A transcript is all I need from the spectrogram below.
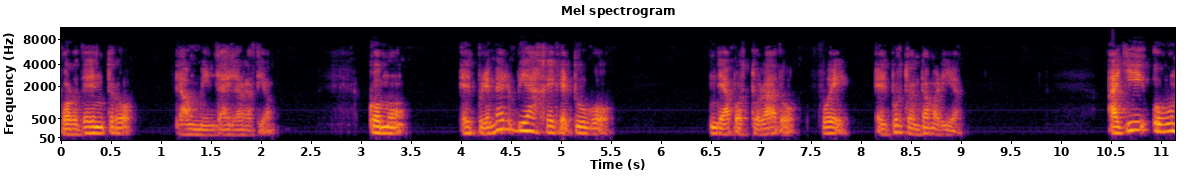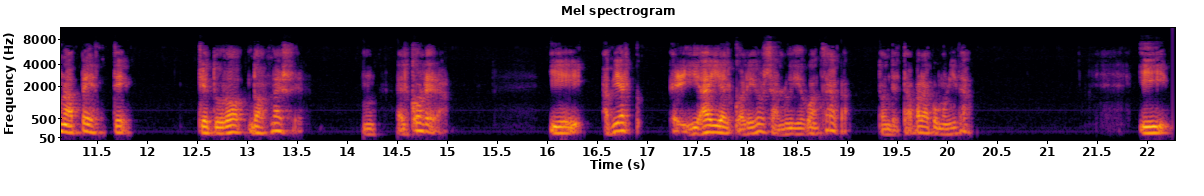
Por dentro, la humildad y la oración. Como el primer viaje que tuvo de apostolado fue el puerto de Santa María. Allí hubo una peste que duró dos meses, el cólera. Y, había, y hay el colegio San Luis de Gonzaga, donde estaba la comunidad. Y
